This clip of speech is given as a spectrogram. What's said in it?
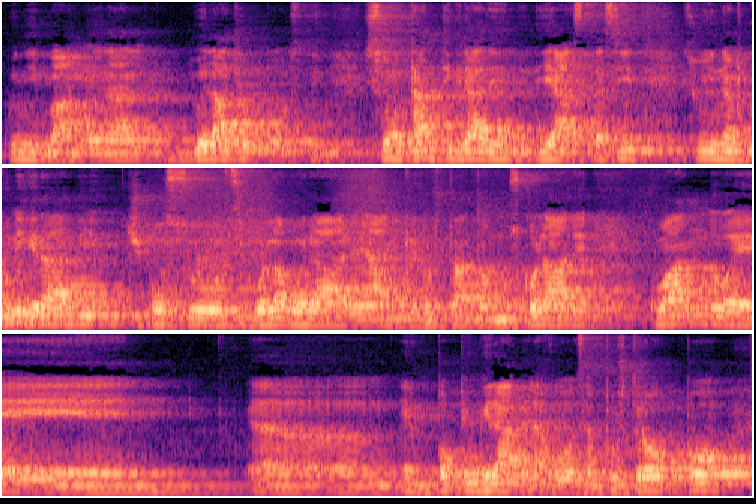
quindi vanno da due lati opposti. Ci sono tanti gradi di diastasi, in alcuni gradi posso, si può lavorare anche soltanto a muscolare, quando è, uh, è un po' più grave la cosa, purtroppo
